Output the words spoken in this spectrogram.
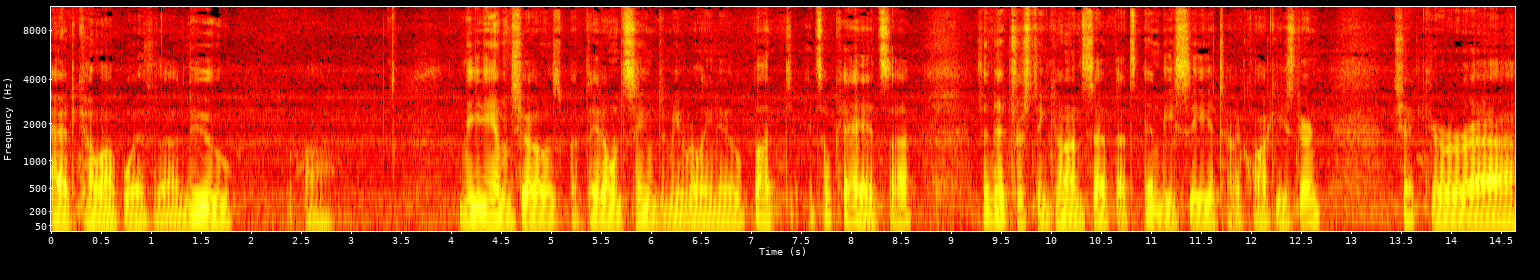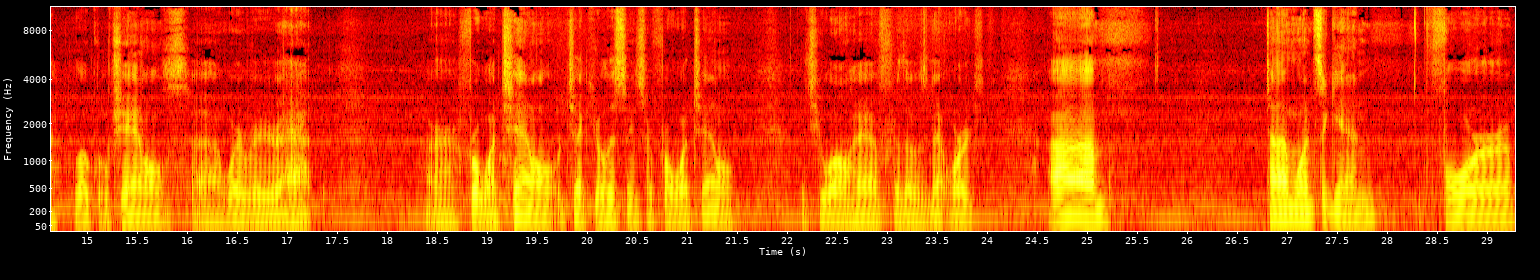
had come up with uh, new uh, medium shows, but they don't seem to be really new. But it's okay. It's a uh, it's an interesting concept. That's NBC at ten o'clock Eastern. Check your uh, local channels uh, wherever you're at, or for what channel. Or Check your listings or for what channel that you all have for those networks. Um, time once again for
